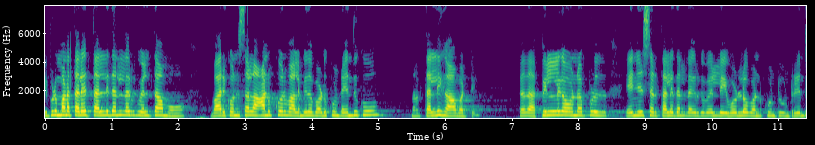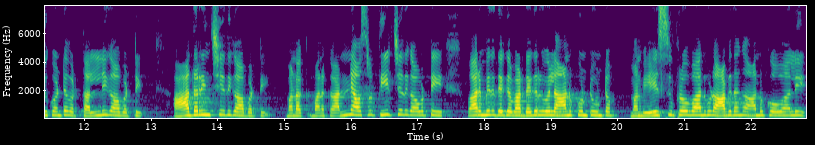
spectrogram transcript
ఇప్పుడు మన తల్లి తల్లిదండ్రుల దగ్గరికి వెళ్తాము వారి కొన్నిసార్లు ఆనుకొని వాళ్ళ మీద పడుకుంటా ఎందుకు? మనకు తల్లి కాబట్టి. కదా పిల్లలుగా ఉన్నప్పుడు ఏం చేస్తారు? తల్లిదండ్రుల దగ్గరికి వెళ్ళి ఒడిలో వండుకుంటూ ఉంటారు. ఎందుకంటే వారి తల్లి కాబట్టి ఆదరించేది కాబట్టి. మన మనకు అన్ని అవసరం తీర్చేది కాబట్టి వారి మీద దగ్గర వారి దగ్గరికి వెళ్ళి ఆనుకుంటూ ఉంటాం. మనం యేసు ప్రభు వారిని కూడా ఆ విధంగా ఆనుకోవాలి.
